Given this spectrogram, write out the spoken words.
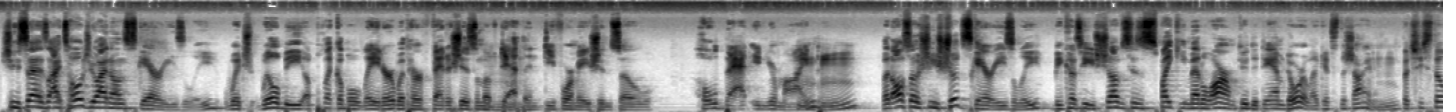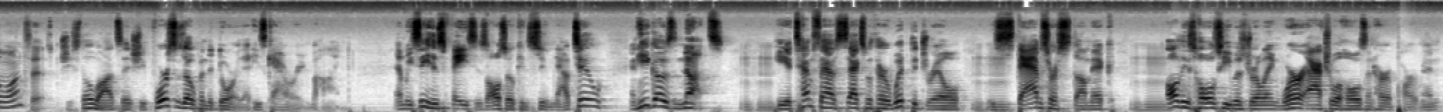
she says, I told you I don't scare easily, which will be applicable later with her fetishism of death and deformation, so hold that in your mind. But also, she should scare easily because he shoves his spiky metal arm through the damn door like it's the shining. But she still wants it. She still wants it. She forces open the door that he's cowering behind. And we see his face is also consumed now, too. And he goes nuts. Mm-hmm. He attempts to have sex with her with the drill. He mm-hmm. stabs her stomach. Mm-hmm. All these holes he was drilling were actual holes in her apartment.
